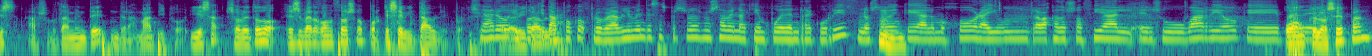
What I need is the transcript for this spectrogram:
es absolutamente dramático. Y esa, sobre todo es vergonzoso porque es evitable. Porque Claro, y porque tampoco, probablemente esas personas no saben a quién pueden recurrir, no saben que a lo mejor hay un trabajador social en su barrio que O aunque lo sepan,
